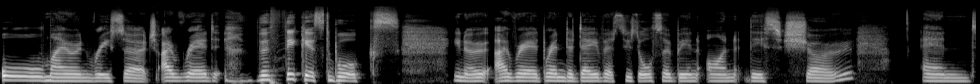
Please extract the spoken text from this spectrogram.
all my own research. I read the thickest books. You know, I read Brenda Davis, who's also been on this show. And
